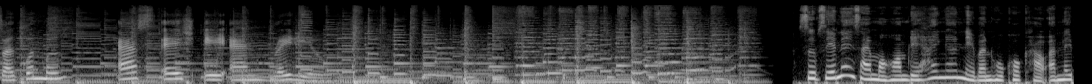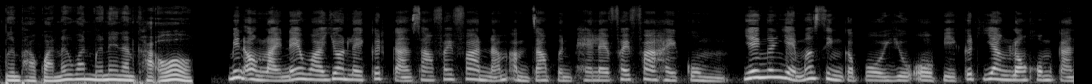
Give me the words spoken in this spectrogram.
ใจกวนมึง S H A N Radio สืบเสียในสายหมอหอมเดให้งานในบรรหุกข่าวอันในปืนเผากว่าเนื้อวันมื้อในนั้นค่ะโอมินออนไลน์แน่ว่าย้อนเลยเกิดการสร้างไฟฟ้าน้ำอ่ำจังเปินแพและไฟฟ้าให้กลุ่ม เย่เงินใหญ่เมื่อสิงคโปร์ UOP กึดยังลองคมการ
